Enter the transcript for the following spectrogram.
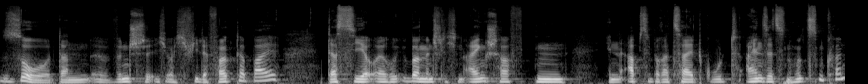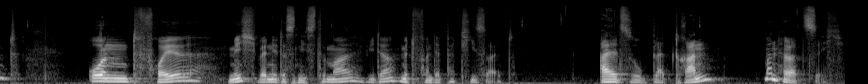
So, dann äh, wünsche ich euch viel Erfolg dabei dass ihr eure übermenschlichen Eigenschaften in absehbarer Zeit gut einsetzen und nutzen könnt. Und freue mich, wenn ihr das nächste Mal wieder mit von der Partie seid. Also bleibt dran, man hört sich.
